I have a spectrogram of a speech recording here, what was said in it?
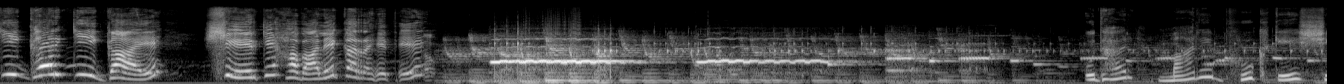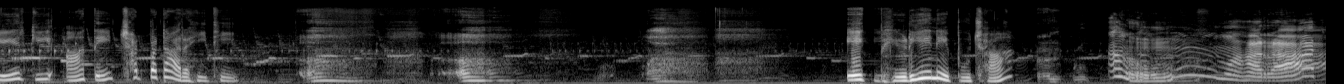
कि घर की गाय शेर के हवाले कर रहे थे। उधर मारे भूख के शेर की आंतें छटपटा रही थीं। एक भेड़िए ने पूछा महाराज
